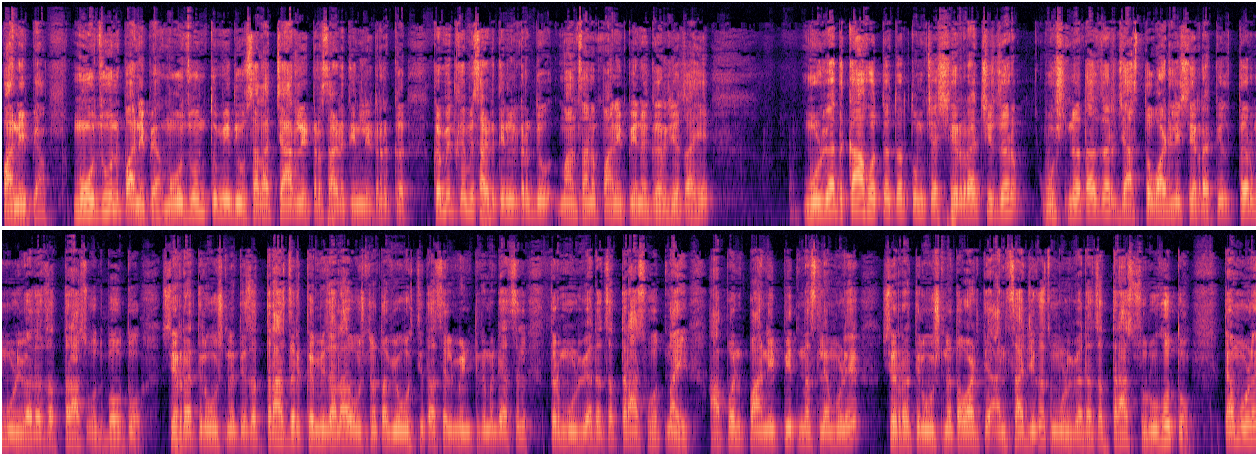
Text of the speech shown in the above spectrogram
पाणी प्या. मोजून पाणी प्या. मोजून तुम्ही दिवसाला चार लिटर साडेतीन लिटर क कमीत कमी साडेतीन लिटर दिव माणसानं पाणी पिणं गरजेचं आहे. मूळव्याध का होतं तर तुमच्या शरीराची जर उष्णता जर जास्त वाढली शरीरातील तर मूळव्याधाचा त्रास उद्भवतो. शरीरातील उष्णतेचा त्रास जर कमी झाला उष्णता व्यवस्थित असेल मेंटेनमध्ये असेल तर मूळव्याधाचा त्रास होत नाही. आपण पाणी पित नसल्यामुळे शरीरातील उष्णता वाढते आणि साहजिकच मूळव्याधाचा त्रास सुरू होतो. त्यामुळे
